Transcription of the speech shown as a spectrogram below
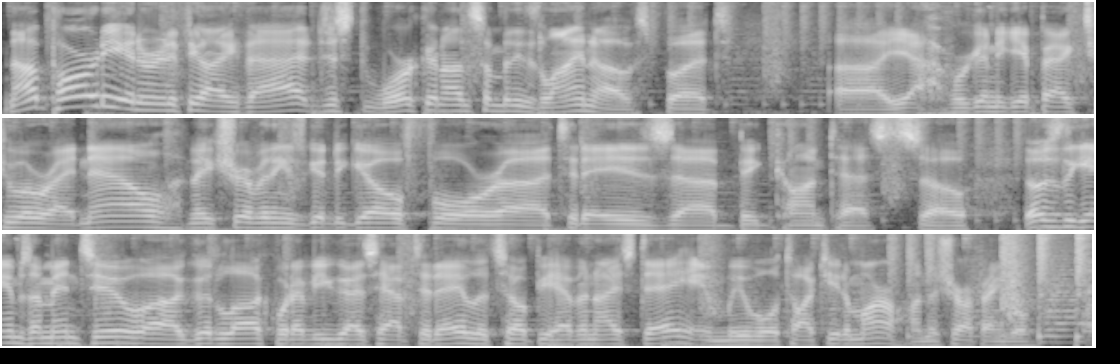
not partying or anything like that. Just working on some of these lineups, but uh, yeah, we're going to get back to it right now. Make sure everything is good to go for uh, today's uh, big contest. So, those are the games I'm into. Uh, good luck, whatever you guys have today. Let's hope you have a nice day, and we will talk to you tomorrow on the Sharp Angle.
